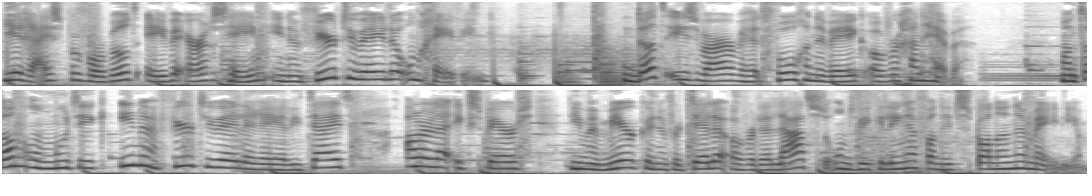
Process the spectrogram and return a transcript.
je reist bijvoorbeeld even ergens heen in een virtuele omgeving. Dat is waar we het volgende week over gaan hebben. Want dan ontmoet ik in een virtuele realiteit allerlei experts die me meer kunnen vertellen over de laatste ontwikkelingen van dit spannende medium.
